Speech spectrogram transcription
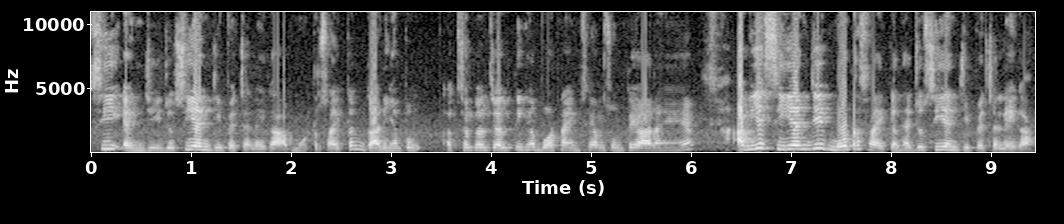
CNG जो सीएनजी पे चलेगा अब मोटरसाइकिल गाड़ियाँ तो अक्सर कल चलती है, बहुत टाइम से हम सुनते आ रहे हैं। अब ये सीएनजी मोटरसाइकिल है जो सीएनजी पे चलेगा।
